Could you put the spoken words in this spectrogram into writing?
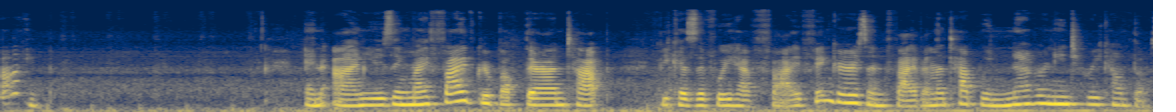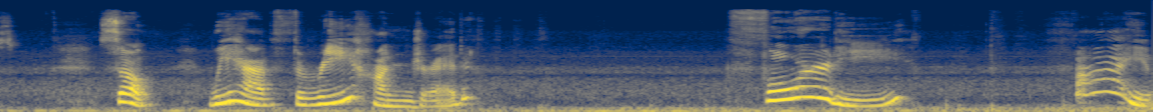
five. And I'm using my five group up there on top because if we have five fingers and five on the top, we never need to recount those. So we have 345.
